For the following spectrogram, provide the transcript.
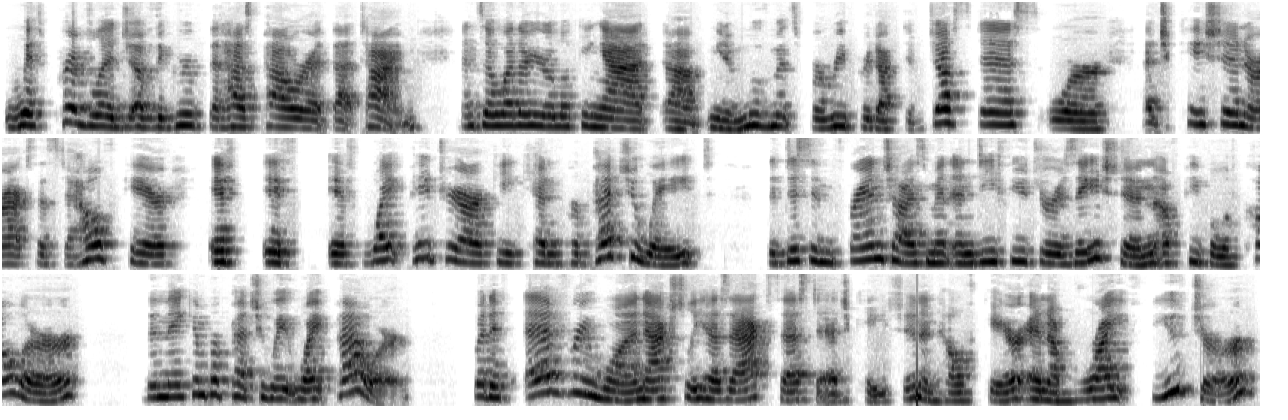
with privilege of the group that has power at that time. And so, whether you're looking at um, you know movements for reproductive justice or education or access to healthcare, if if if white patriarchy can perpetuate the disenfranchisement and defuturization of people of color, then they can perpetuate white power. But if everyone actually has access to education and healthcare and a bright future,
